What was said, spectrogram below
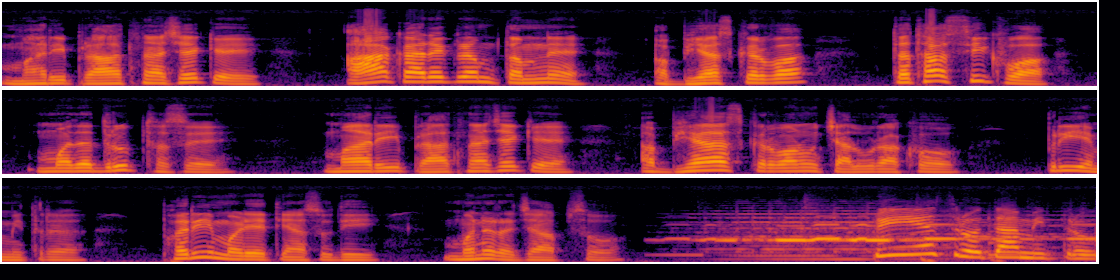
મારી પ્રાર્થના છે કે આ કાર્યક્રમ તમને અભ્યાસ કરવા તથા શીખવા મદદરૂપ થશે. મારી પ્રાર્થના છે કે અભ્યાસ કરવાનું ચાલુ રાખો. પ્રિય મિત્ર, ફરી મળીએ ત્યાં સુધી મને રજા આપશો. પ્રિય શ્રોતા મિત્રો,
